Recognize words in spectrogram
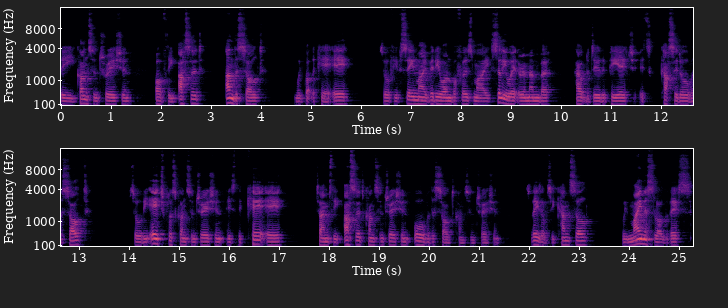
the concentration of the acid and the salt. We've got the Ka. So if you've seen my video on buffers, my silly way to remember how to do the pH. It's acid over salt. So the H plus concentration is the Ka times the acid concentration over the salt concentration. So these obviously cancel. We minus log this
